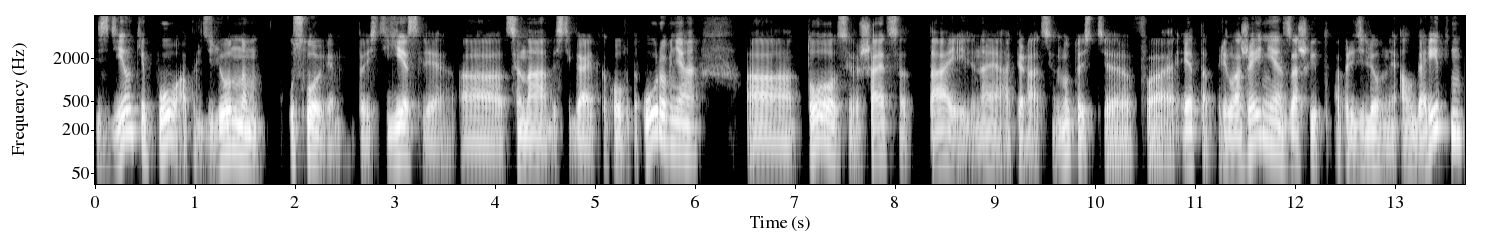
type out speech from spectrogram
сделки по определенным условиям. То есть если а, цена достигает какого-то уровня, то совершается та или иная операция. Ну, то есть э, в это приложение зашит определенный алгоритм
